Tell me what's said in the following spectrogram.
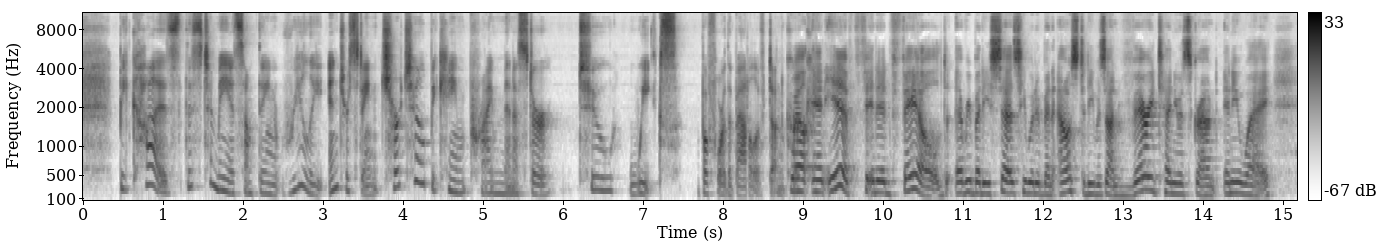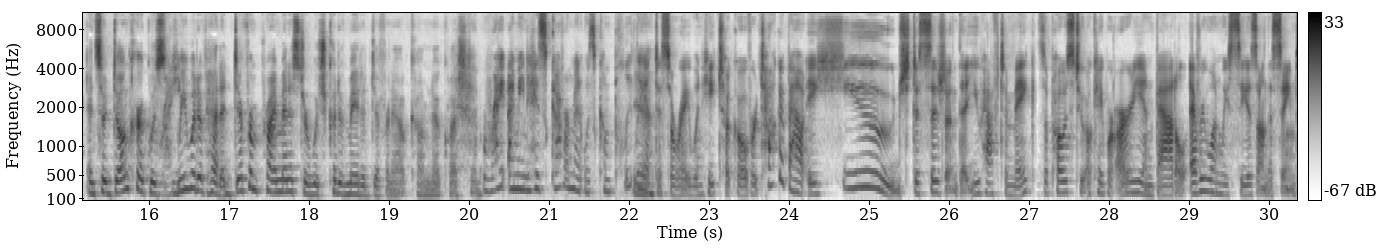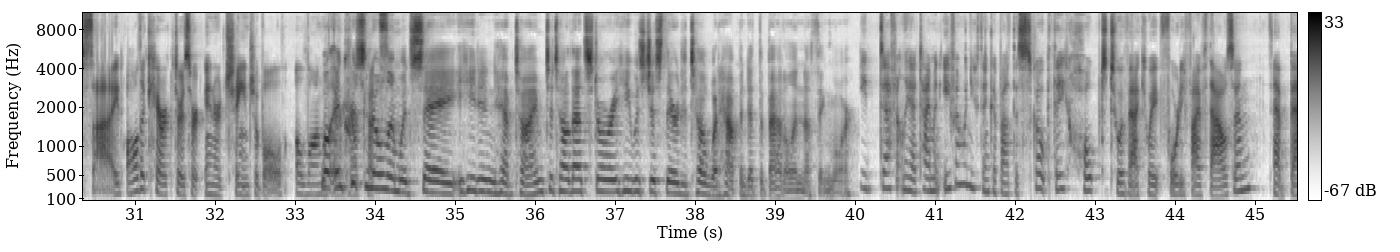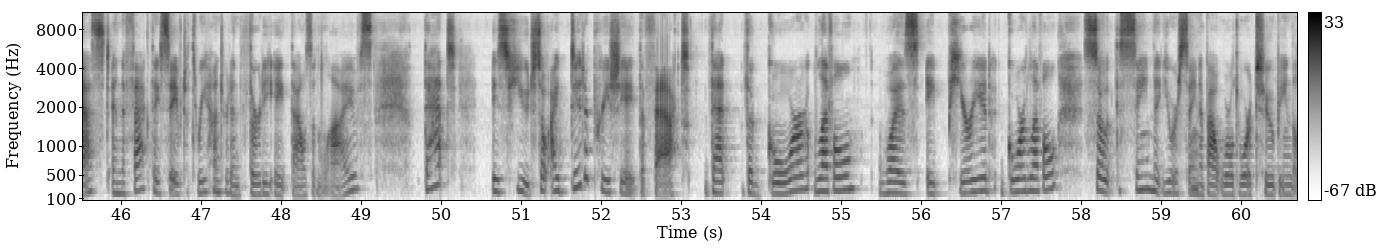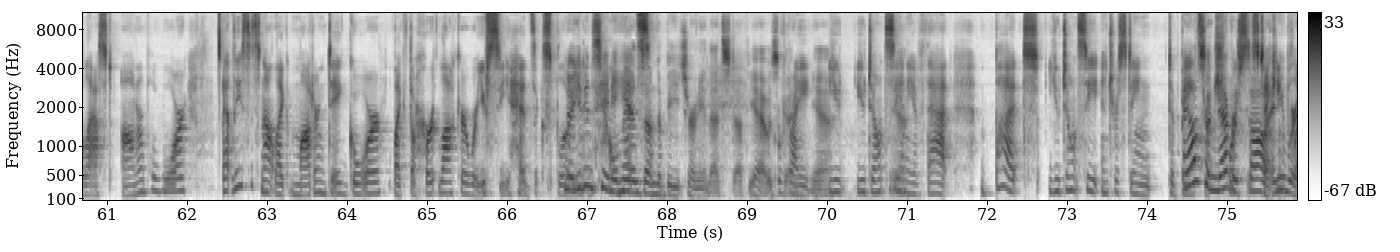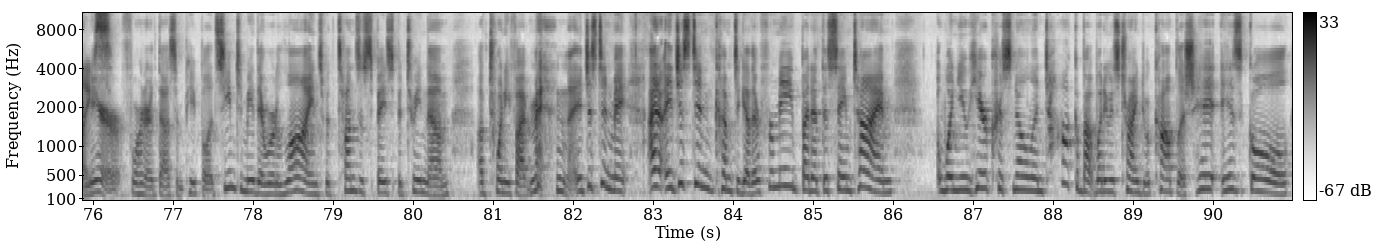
because this to me is something really interesting. Churchill became prime minister two weeks before the Battle of Dunkirk. Well, and if it had failed, everybody says he would have been ousted. He was on very tenuous ground anyway. And so Dunkirk was, we would have had a different prime minister, which could have made a different outcome, no question. Right. I mean, his government was completely Yeah. in disarray when he took over. Talk about a huge decision that you have to make, as opposed to, okay, we're already in battle. Everyone we see is on the same side. All the characters are interchangeable along Well, and Chris haircuts. Nolan would say he didn't have time to tell that story. He was just there to tell what happened at the battle and nothing more. He definitely had time. And even when you think about the scope, they hoped to evacuate 45,000 at best. And the fact they saved 338,000 lives, that is huge. So I did appreciate the fact that the gore level was a period gore level. So the same that you were saying about World War II being the last honorable war, at least it's not like modern day gore, like the Hurt Locker, where you see heads exploding. No, you didn't see any helmets. hands on the beach or any of that stuff. Yeah, it was good. Right. Yeah. You you don't see Yeah. any of that, but you don't see interesting debates. I also never saw anywhere place. near 400,000 people. It seemed to me there were lines with tons of space between them of 25 men. It just didn't make I it just didn't come together for me, but at the same time when you hear Chris Nolan talk about what he was trying to accomplish, his goal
